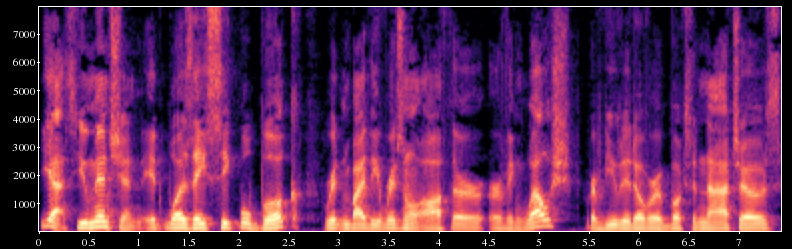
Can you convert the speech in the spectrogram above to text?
yes, you mentioned it was a sequel book written by the original author Irvine Welsh, reviewed it over at Books and Nachos.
